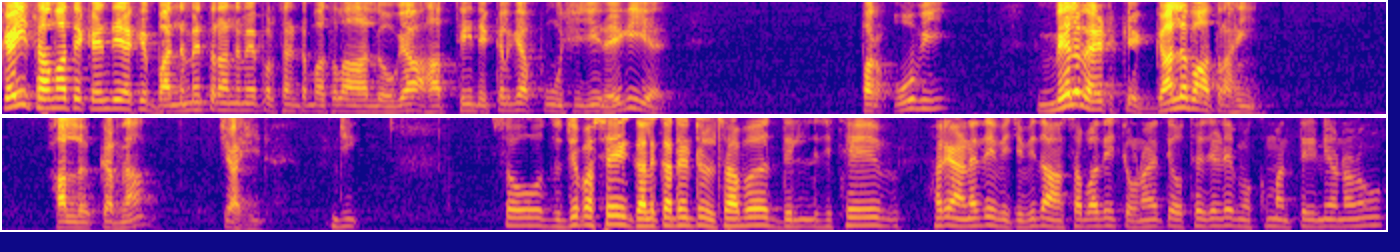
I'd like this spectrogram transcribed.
ਕਈ ਥਾਵਾਂ ਤੇ ਕਹਿੰਦੇ ਆ ਕਿ 92 93% ਮਸਲਾ ਹੱਲ ਹੋ ਗਿਆ, ਹੱਥ ਹੀ ਨਿਕਲ ਗਿਆ, ਪੂੰਛ ਜੀ ਰਹਿ ਗਈ ਹੈ। ਪਰ ਉਹ ਵੀ ਮਿਲ ਬੈਠ ਕੇ ਗੱਲਬਾਤ ਰਾਹੀਂ ਹੱਲ ਕਰਨਾ ਚਾਹੀਦਾ ਜੀ। ਸੋ ਦੂਜੇ ਪਾਸੇ ਗੱਲ ਕਰਦੇ ਹਾਂ ਢਿੱਲ ਸਾਹਿਬ, ਦਿੱਲੀ ਜਿੱਥੇ ਹਰਿਆਣਾ ਦੇ ਵਿੱਚ ਵਿਧਾਨ ਸਭਾ ਦੀ ਚੋਣਾਂ ਹੈ ਤੇ ਉੱਥੇ ਜਿਹੜੇ ਮੁੱਖ ਮੰਤਰੀ ਨੇ ਉਹਨਾਂ ਨੂੰ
